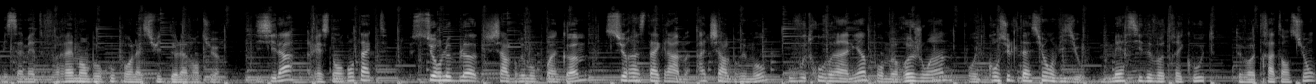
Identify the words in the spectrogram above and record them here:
mais ça m'aide vraiment beaucoup pour la suite de l'aventure. D'ici là, restons en contact sur le blog charlesbrumeau.com, sur Instagram à charlesbrumeau, où vous trouverez un lien pour me rejoindre pour une consultation en visio. Merci de votre écoute, de votre attention,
